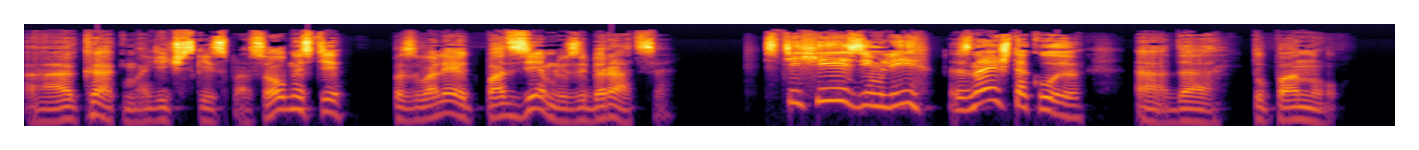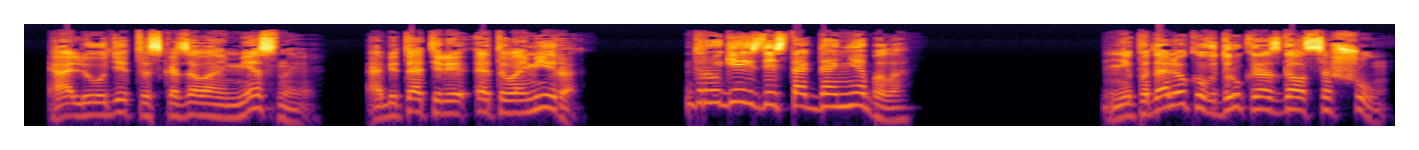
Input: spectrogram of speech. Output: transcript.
А как магические способности позволяют под землю забираться? Стихия земли, знаешь такую? А, да, тупанул. А люди, ты сказала, местные? Обитатели этого мира? Других здесь тогда не было. Неподалеку вдруг раздался шум.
